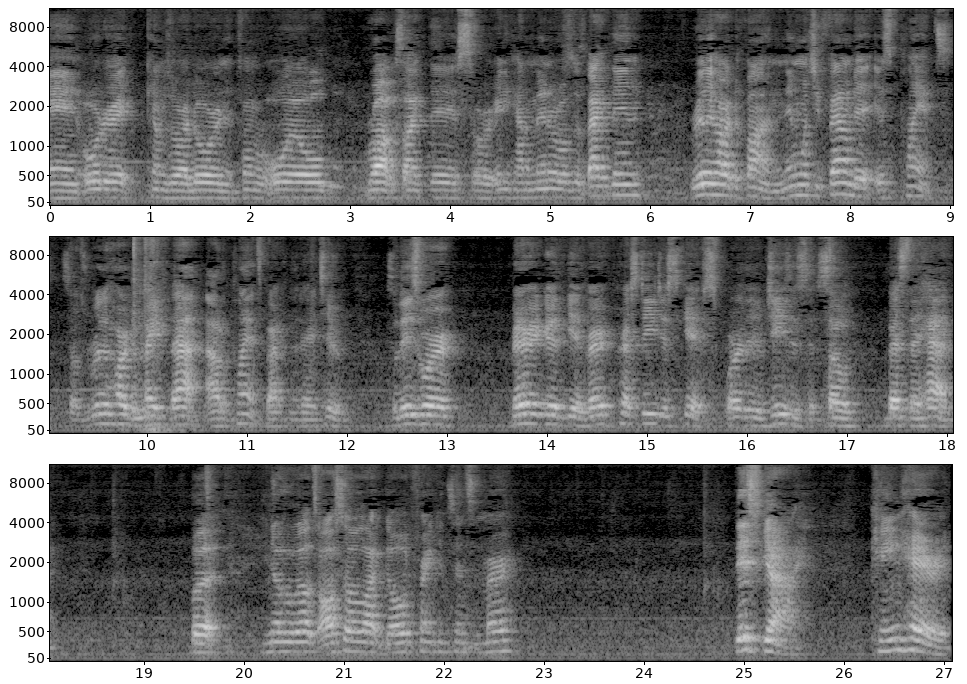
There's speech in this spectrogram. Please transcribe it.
and order it. it comes to our door in the form of oil, rocks like this, or any kind of minerals. But back then, really hard to find. And then once you found it, it's plants. So it's really hard to make that out of plants back in the day too. So these were very good gifts, very prestigious gifts, worthy of Jesus. So best they had. But you know who else also liked gold, frankincense, and myrrh? This guy, King Herod.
